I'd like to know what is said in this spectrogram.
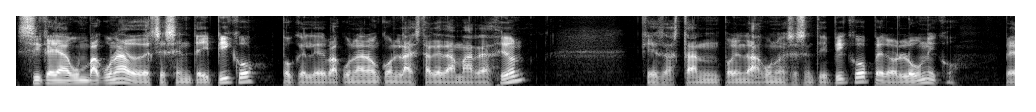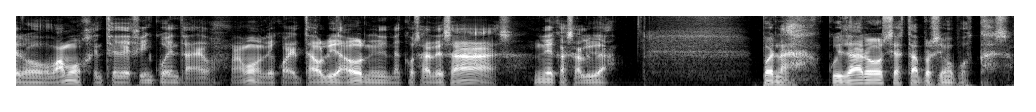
Sí que hay algún vacunado de 60 y pico, porque le vacunaron con la esta que da más reacción, que ya están poniendo algunos de 60 y pico, pero es lo único. Pero vamos, gente de 50, vamos, de 40 olvidados, ni de cosas de esas, ni de casualidad. Pues nada, cuidaros y hasta el próximo podcast.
